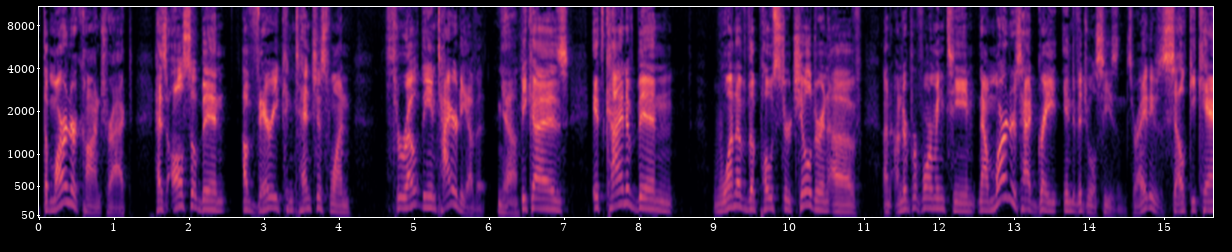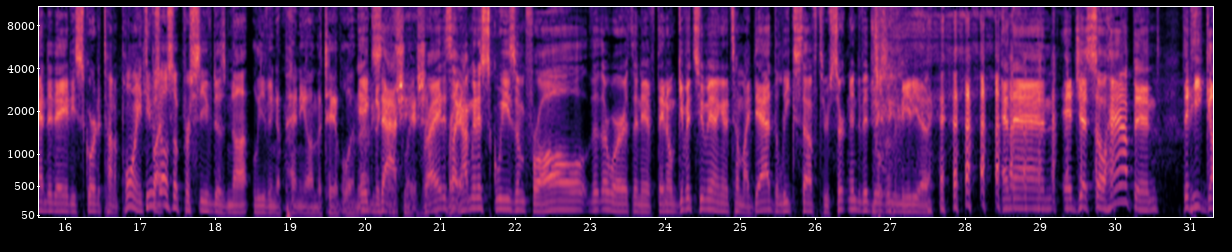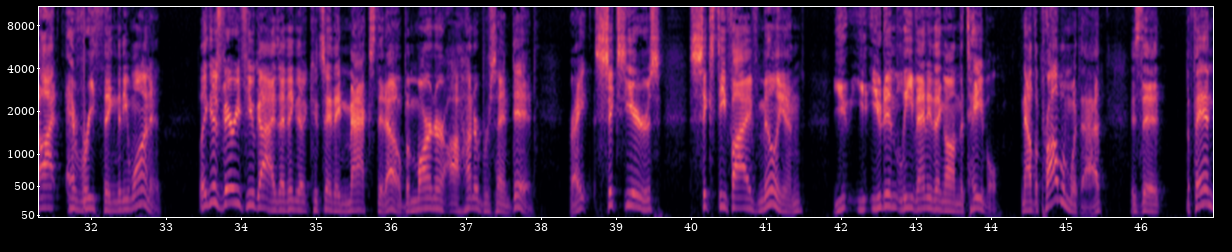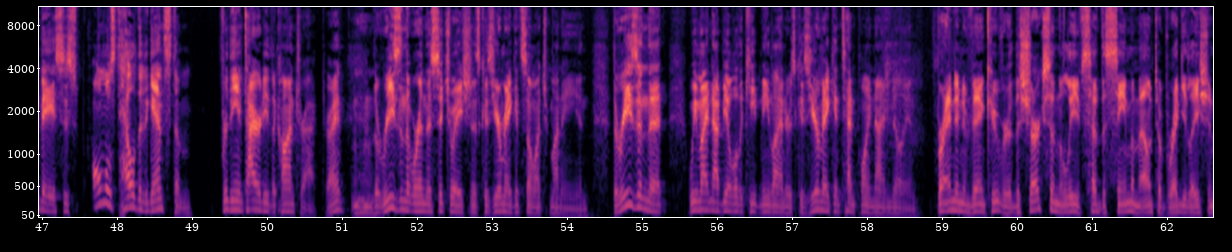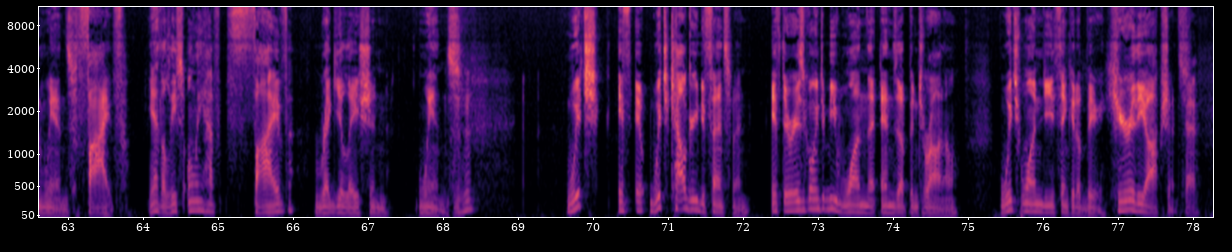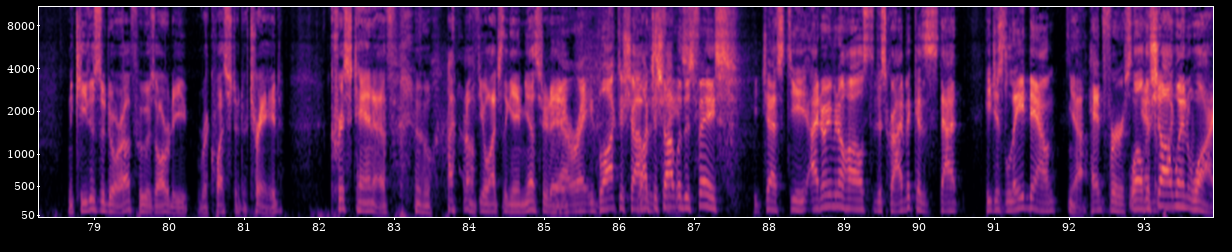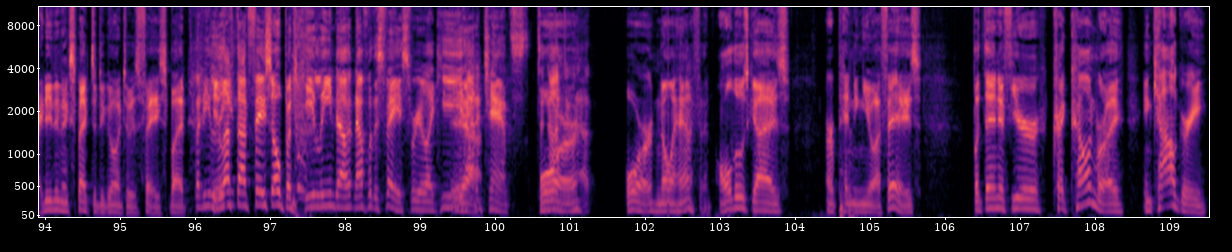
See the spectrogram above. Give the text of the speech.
The Marner contract has also been a very contentious one throughout the entirety of it. Yeah. Because it's kind of been one of the poster children of an underperforming team. Now, Marner's had great individual seasons, right? He was a Selke candidate. He scored a ton of points. He was also perceived as not leaving a penny on the table in that exactly negotiation, right. It's like I'm going to squeeze them for all that they're worth, and if they don't give it to me, I'm going to tell my dad to leak stuff through certain individuals in the media. and then it just so happened that he got everything that he wanted. Like there's very few guys I think that could say they maxed it out, but Marner 100% did. Right, six years, 65 million. You, you you didn't leave anything on the table. Now the problem with that is that the fan base has almost held it against him for the entirety of the contract, right? Mm-hmm. The reason that we're in this situation is because you're making so much money, and the reason that we might not be able to keep Nylander is because you're making 10.9 million. Brandon in Vancouver, the Sharks and the Leafs have the same amount of regulation wins. Five. Yeah, the Leafs only have five regulation wins. Mm-hmm. Which if, if which Calgary defenseman, if there is going to be one that ends up in Toronto, which one do you think it'll be? Here are the options. Nikita Zadorov, who has already requested a trade. Chris Tanev, who I don't know if you watched the game yesterday. Yeah, right. He blocked a shot. Blocked with a his shot face. with his face. He just he. I don't even know how else to describe it because that he just laid down. Yeah. head first. Well, and the shot puck- went wide. He didn't expect it to go into his face, but, But he he, leaned- left that face open. He leaned out enough with his face where you're like he Yeah. had a chance to not do that. or Noah Hanifin. All those guys are pending UFAs. But then if you're Craig Conroy in Calgary,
